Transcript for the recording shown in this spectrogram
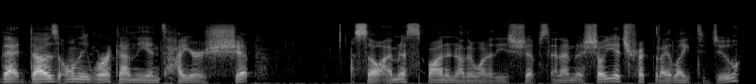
That does only work on the entire ship. So I'm going to spawn another one of these ships, and I'm going to show you a trick that I like to do.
